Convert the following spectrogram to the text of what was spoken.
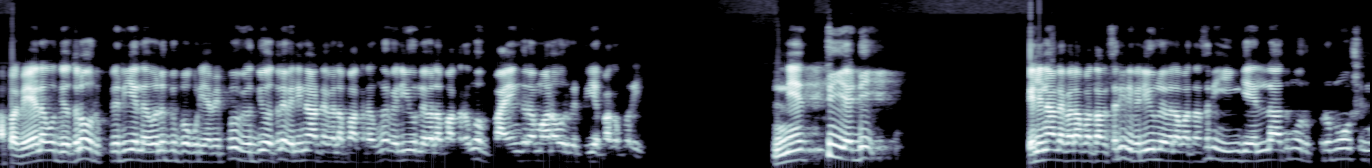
அப்ப வேலை உத்தியோகத்துல ஒரு பெரிய லெவலுக்கு போகக்கூடிய அமைப்பு உத்தியோகத்துல வெளிநாட்டை வேலை பார்க்கறவங்க வெளியூர்ல வேலை பார்க்கறவங்க பயங்கரமான ஒரு வெற்றியை பார்க்க போறீங்க. நெத்தி அடி. வெளிநாட்டுல வேலை பார்த்தாலும் சரி வெளியூர்ல வேலை பார்த்தாலும் சரி இங்க எல்லாத்துக்கும் ஒரு ப்ரொமோஷன்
